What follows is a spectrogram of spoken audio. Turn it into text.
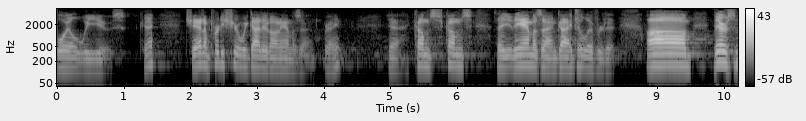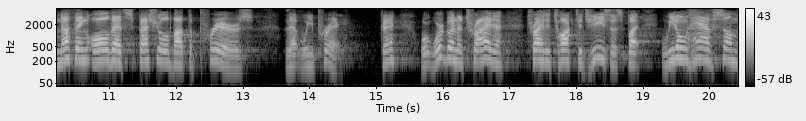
oil we use? Okay? Chad, I'm pretty sure we got it on Amazon, right? Yeah, comes comes the, the Amazon guy delivered it. Um, there's nothing all that special about the prayers that we pray. Okay? We're, we're going to try to try to talk to Jesus, but we don't have some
